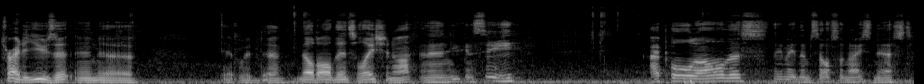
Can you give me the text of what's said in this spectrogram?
tried to use it and uh, it would uh, melt all the insulation off. And then you can see, I pulled all this, they made themselves a nice nest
